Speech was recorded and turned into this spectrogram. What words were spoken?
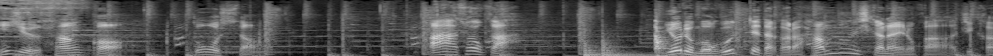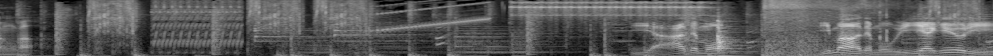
22?23 か。どうした？ああ、そうか。夜潜ってたから半分しかないのか、時間が。いやでも、今はでも売り上げより、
